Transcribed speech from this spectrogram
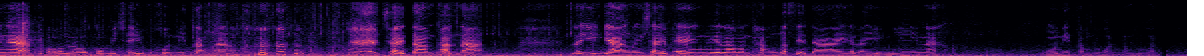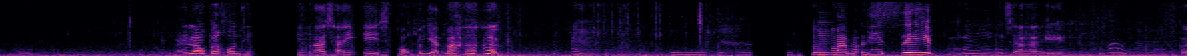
งอะ่ะ เพราะเราก็ไม่ใช่คนมีตังค์อะใช้ตามฐานะ แล้วอีกอย่างหนึ่งใช้แพงเวลามันพังก็เสียดายอะไรอย่างนี้นะโอ้นี่ตำรวจตำรวจเห็นไหมเราเป็นคนที่ว่าใช้ของประหยัดมาก มัครวันที่สิบอืมใช่ ก็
